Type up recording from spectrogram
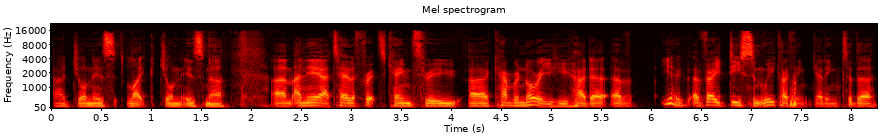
Uh, John is like John Isner, um, and yeah, Taylor Fritz came through uh, Cameron Norrie, who had a, a you know a very decent week, I think, getting to the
